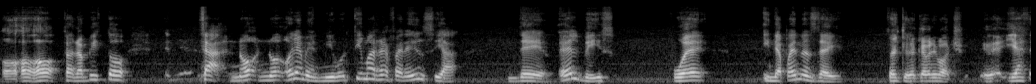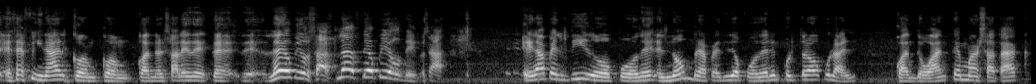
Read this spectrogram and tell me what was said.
oh, oh, oh, o sea, no ha visto, o sea, no, no, óyeme, mi última referencia de Elvis fue Independence Day. Thank you, thank you very much. Y ese, ese final con, con cuando él sale de, de, de Leo Bills has left the building. O sea, él ha perdido poder, el nombre ha perdido poder en cultura popular cuando antes Mars Attack,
